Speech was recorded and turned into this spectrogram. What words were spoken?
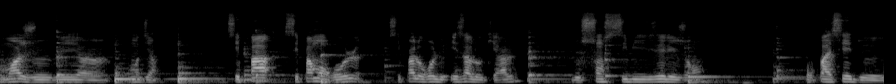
moi, je vais, comment dire, c'est pas c'est pas mon rôle, c'est pas le rôle de ESA local de sensibiliser les gens pour passer de,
